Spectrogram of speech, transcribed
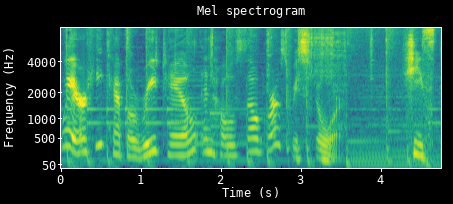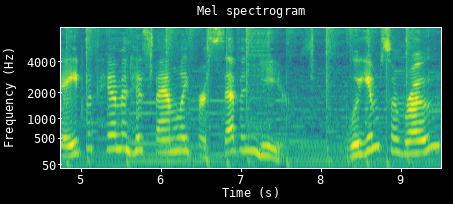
where he kept a retail and wholesale grocery store. She stayed with him and his family for seven years. William Cirode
